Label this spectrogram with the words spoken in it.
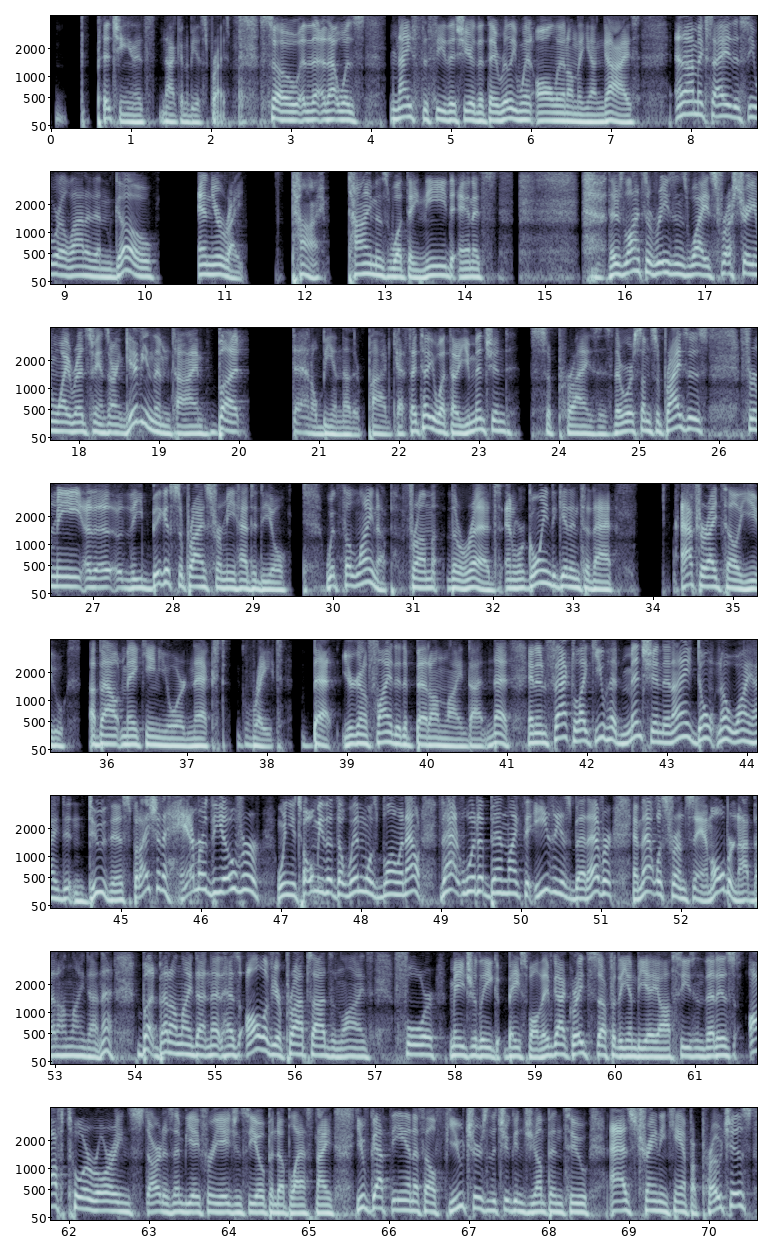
pitching, it's not going to be a surprise. So th- that was nice to see this year that they really went all in on the young guys. And I'm excited to see where a lot of them go. And you're right. Time. Time is what they need. And it's there's lots of reasons why it's frustrating why Reds fans aren't giving them time, but that'll be another podcast. I tell you what, though, you mentioned surprises. There were some surprises for me. Uh, the, the biggest surprise for me had to deal with the lineup from the Reds, and we're going to get into that after I tell you about making your next great bet. You're going to find it at betonline.net. And in fact, like you had mentioned, and I don't know why I didn't do this, but I should have hammered the over when you told me that the wind was blowing out. That would have been like the easiest bet ever. And that was from Sam Olbur, not betonline.net. But betonline.net has all of your props, odds, and lines for Major League Baseball. They've got great stuff for the NBA offseason that is off to a roaring start as NBA free agency opened up last night. You've got the NFL futures that you can jump into as training camp approaches.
